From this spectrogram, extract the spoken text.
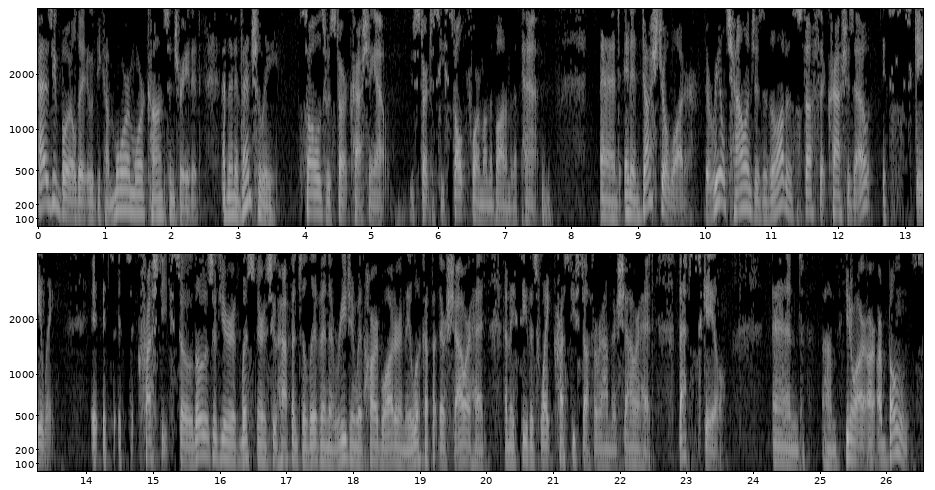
as you boiled it, it would become more and more concentrated. And then eventually solids would start crashing out. You start to see salt form on the bottom of the pan. And in industrial water, the real challenge is, is a lot of the stuff that crashes out is scaling. It, it's, it's crusty. So those of your listeners who happen to live in a region with hard water and they look up at their shower head and they see this white crusty stuff around their shower head, that's scale. And um, you know, our, our, our bones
